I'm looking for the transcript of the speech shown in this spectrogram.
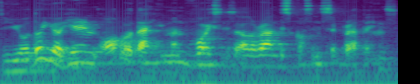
to you. Although you're hearing all of other human voices all around discussing separate things,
